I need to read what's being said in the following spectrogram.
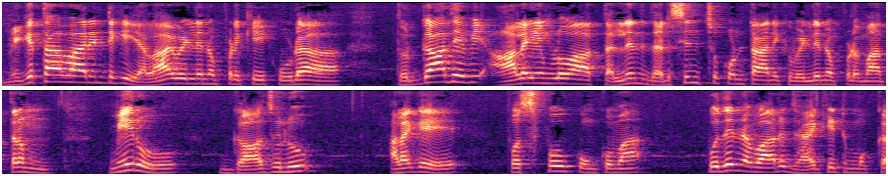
మిగతా వారింటికి ఎలా వెళ్ళినప్పటికీ కూడా దుర్గాదేవి ఆలయంలో ఆ తల్లిని దర్శించుకుంటానికి వెళ్ళినప్పుడు మాత్రం మీరు గాజులు అలాగే పసుపు కుంకుమ కుదిరిన వారు జాకెట్ ముక్క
